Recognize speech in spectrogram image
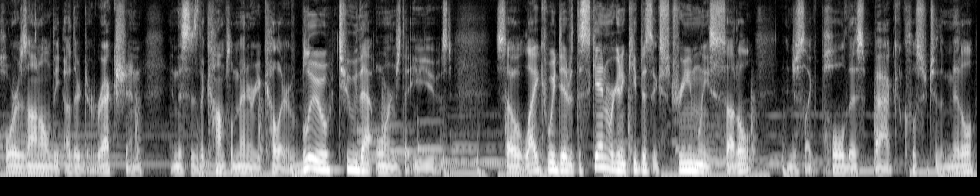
horizontal the other direction. And this is the complementary color of blue to that orange that you used. So like we did with the skin, we're gonna keep this extremely subtle and just like pull this back closer to the middle.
